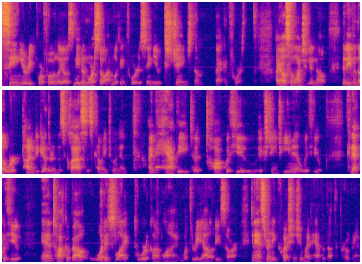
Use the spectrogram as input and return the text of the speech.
seeing your e-portfolios and even more so I'm looking forward to seeing you exchange them back and forth. I also want you to know that even though we're time together in this class is coming to an end, I'm happy to talk with you, exchange email with you, connect with you, and talk about what it's like to work online, what the realities are, and answer any questions you might have about the program.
